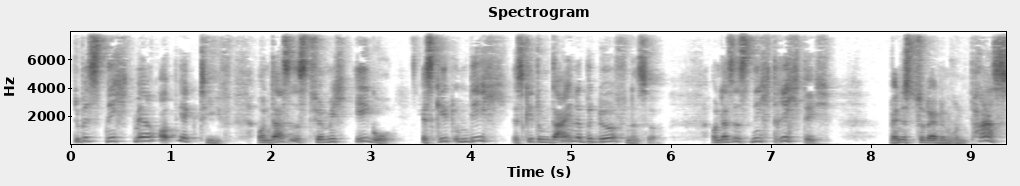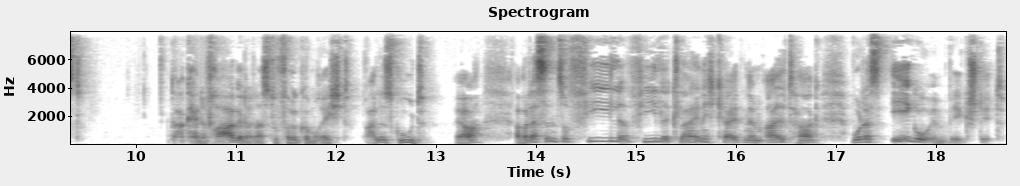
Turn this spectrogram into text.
Du bist nicht mehr objektiv. Und das ist für mich Ego. Es geht um dich, es geht um deine Bedürfnisse. Und das ist nicht richtig. Wenn es zu deinem Hund passt, gar keine Frage, dann hast du vollkommen recht. Alles gut. Ja, aber das sind so viele, viele Kleinigkeiten im Alltag, wo das Ego im Weg steht.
